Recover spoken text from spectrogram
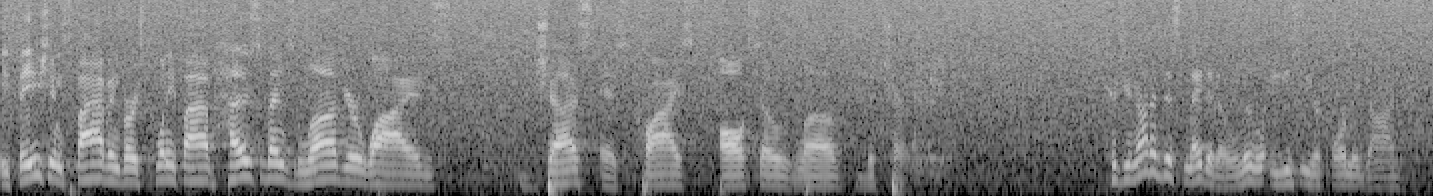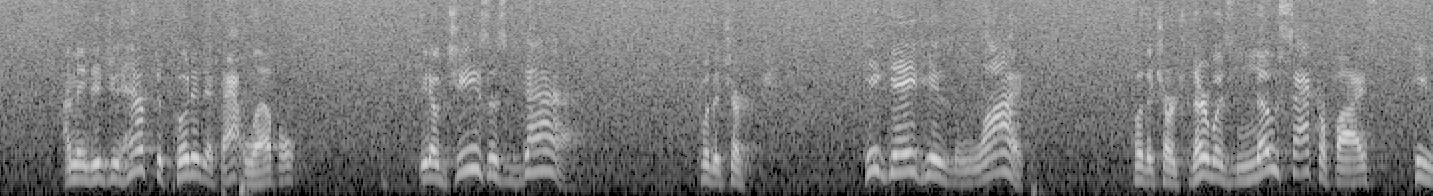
Ephesians 5 and verse 25 Husbands, love your wives just as Christ also loved the church. Could you not have just made it a little easier for me, God? I mean, did you have to put it at that level? You know, Jesus died for the church. He gave his life for the church. There was no sacrifice he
